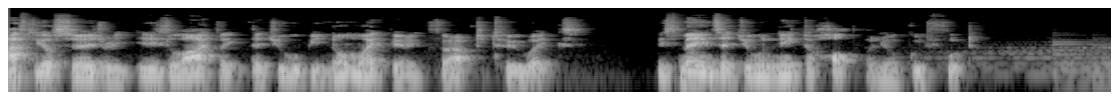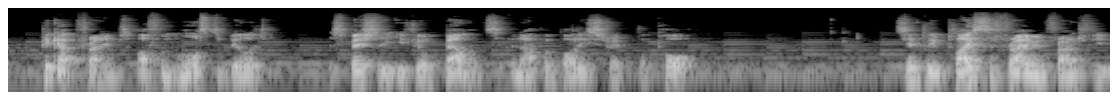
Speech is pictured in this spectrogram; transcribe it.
After your surgery, it is likely that you will be non weight bearing for up to two weeks. This means that you will need to hop on your good foot. Pickup frames offer more stability, especially if your balance and upper body strength are poor. Simply place the frame in front of you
